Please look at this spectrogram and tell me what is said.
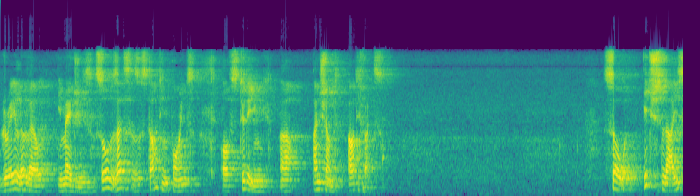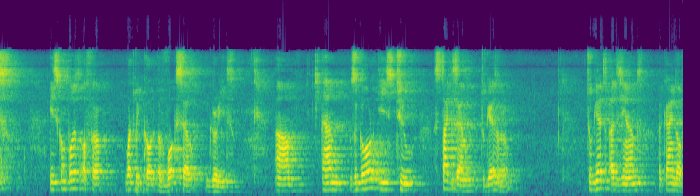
gray level images. So that's the starting point of studying uh, ancient artifacts. So each slice is composed of a, what we call a voxel grid. Um, and the goal is to stack them together to get at the end a kind of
